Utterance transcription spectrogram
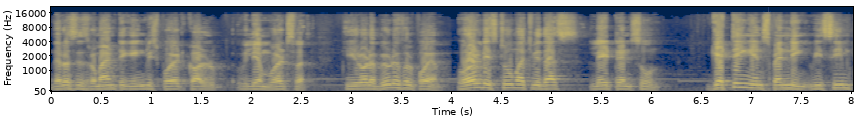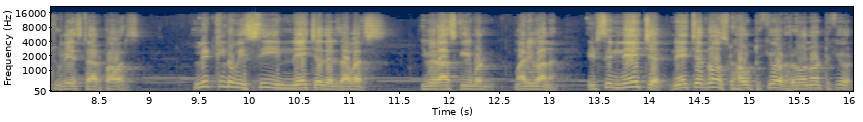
there was this romantic English poet called William Wordsworth. He wrote a beautiful poem. World is too much with us, late and soon. Getting and spending, we seem to waste our powers. Little do we see in nature that is ours. You were asking about marijuana. It's in nature. Nature knows how to cure, how not to cure.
